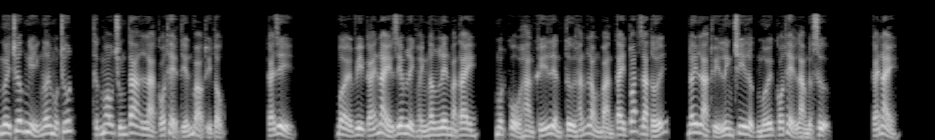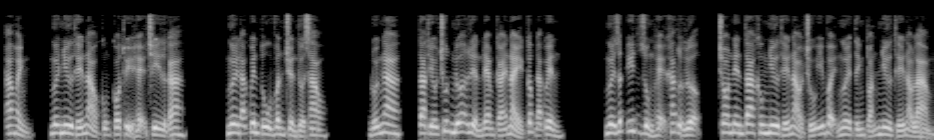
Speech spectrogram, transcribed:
Ngươi trước nghỉ ngơi một chút, thực mau chúng ta là có thể tiến vào thủy tộc. Cái gì? Bởi vì cái này Diêm Lịch Hành nâng lên bàn tay, một cổ hàn khí liền từ hắn lòng bàn tay toát ra tới, đây là thủy linh chi lực mới có thể làm được sự. Cái này, A Hành, ngươi như thế nào cũng có thủy hệ chi lực a? Ngươi đã quên tu vân truyền thừa sao? Đối nga, ta thiếu chút nữa liền đem cái này cấp đã quên. Ngươi rất ít dùng hệ khác lực lượng, cho nên ta không như thế nào chú ý vậy ngươi tính toán như thế nào làm?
